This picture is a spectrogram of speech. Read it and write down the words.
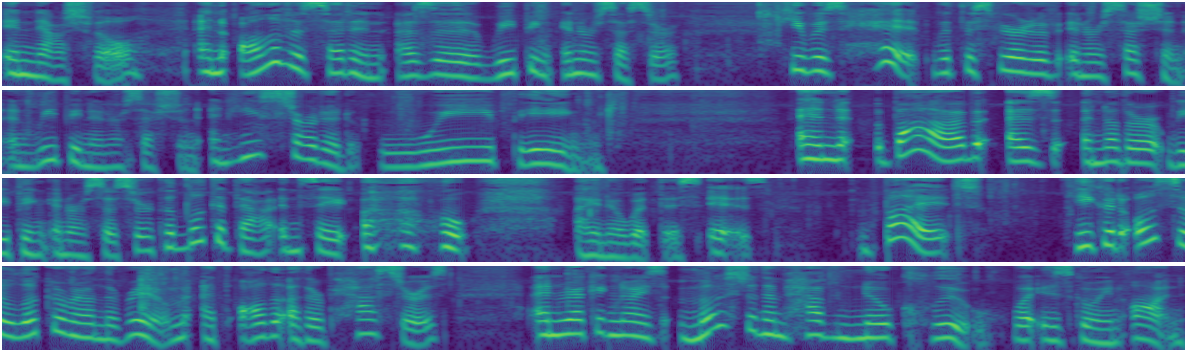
in Nashville. And all of a sudden, as a weeping intercessor, he was hit with the spirit of intercession and weeping intercession. And he started weeping. And Bob, as another weeping intercessor, could look at that and say, Oh, I know what this is. But he could also look around the room at all the other pastors and recognize most of them have no clue what is going on.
